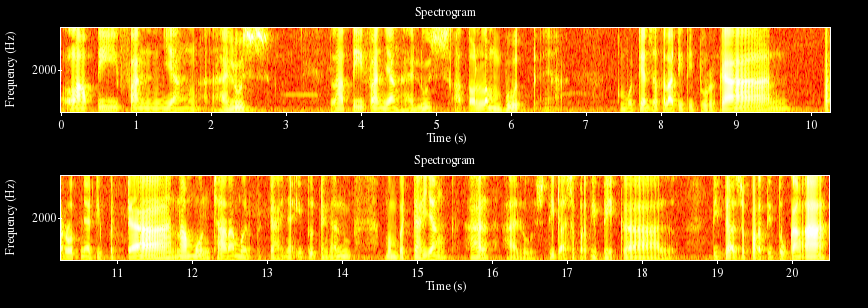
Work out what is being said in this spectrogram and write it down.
Latifan yang halus. Latifan yang halus atau lembut ya. Kemudian setelah ditidurkan perutnya dibedah namun cara membedahnya itu dengan membedah yang hal halus. Tidak seperti begal tidak seperti tukang a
